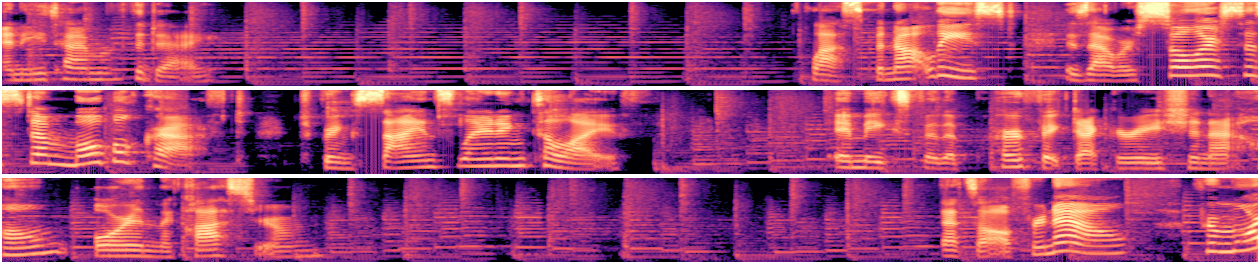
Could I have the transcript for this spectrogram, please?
any time of the day. Last but not least is our solar system mobile craft to bring science learning to life. It makes for the perfect decoration at home or in the classroom. That's all for now. For more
